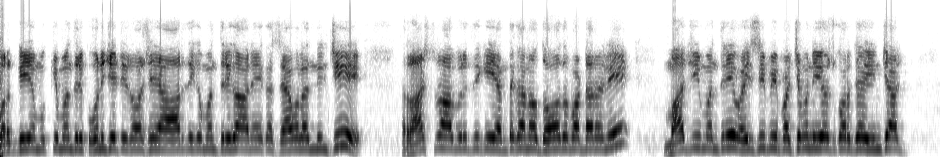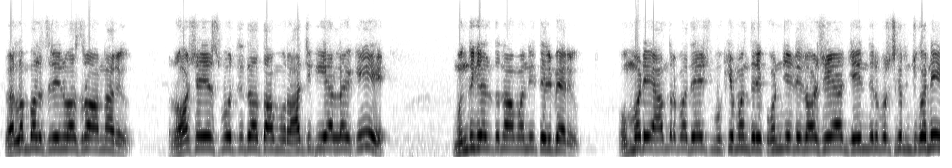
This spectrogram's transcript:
వర్గీయ ముఖ్యమంత్రి కోనిజెట్టి రోషయ్య ఆర్థిక మంత్రిగా అనేక సేవలు అందించి రాష్ట్ర అభివృద్ధికి ఎంతగానో దోహదపడ్డారని మాజీ మంత్రి వైసీపీ పశ్చిమ నియోజకవర్గ ఇన్ఛార్జ్ వెల్లంపల్లి శ్రీనివాసరావు అన్నారు. రోషయ్య స్ఫూర్తితో తాము రాజకీయాల్లోకి ముందుకెళ్తున్నామని తెలిపారు. ఉమ్మడి ఆంధ్రప్రదేశ్ ముఖ్యమంత్రి కొంజెటి రోషయ్య జయంతిని పురస్కరించుకొని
